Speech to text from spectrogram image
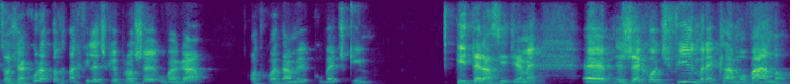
coś akurat, to na chwileczkę proszę, uwaga, odkładamy kubeczki i teraz jedziemy, że choć film reklamowano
